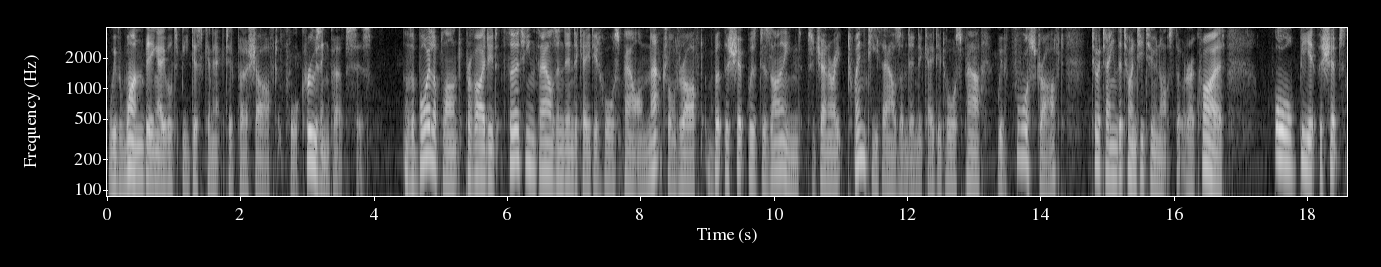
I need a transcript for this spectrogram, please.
with one being able to be disconnected per shaft for cruising purposes. The boiler plant provided 13,000 indicated horsepower on natural draft, but the ship was designed to generate 20,000 indicated horsepower with forced draft to attain the 22 knots that were required, albeit the ships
